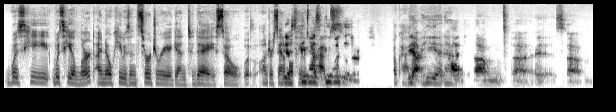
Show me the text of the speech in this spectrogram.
was he was he alert? I know he was in surgery again today, so uh, understandable yes, if he was, he was, perhaps. He was alert. Okay. Yeah, he had had um, uh, his, um,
